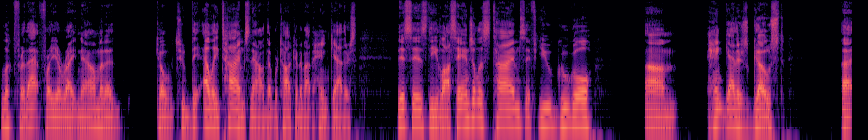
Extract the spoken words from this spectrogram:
look for that for you right now. I'm gonna go to the LA Times now that we're talking about Hank Gathers. This is the Los Angeles Times. If you Google um, Hank Gathers ghost, uh,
